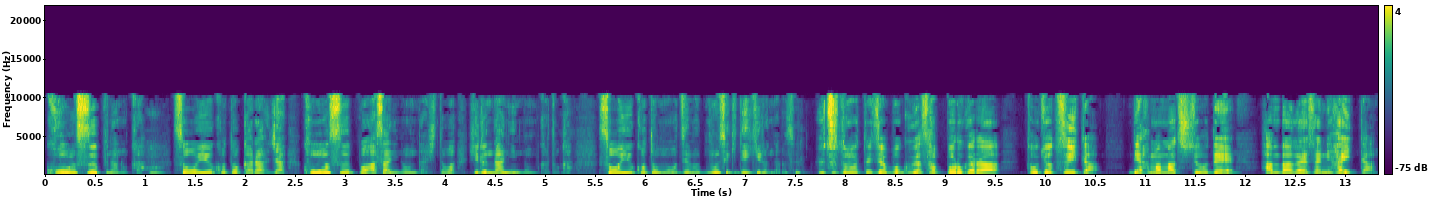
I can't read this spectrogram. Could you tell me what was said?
コーンスープなのか、うん。そういうことから、じゃあ、コーンスープを朝に飲んだ人は昼何人飲むかとか、そういうことも全部分析できるようになるんですね。えちょっと待って。じゃあ僕が札幌から東京着いた。で浜松町でハンバーガー屋さんに入った。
